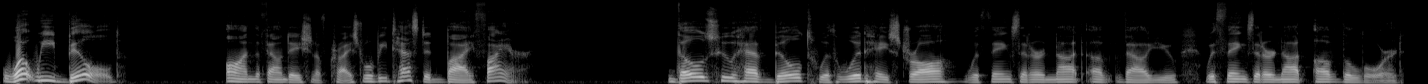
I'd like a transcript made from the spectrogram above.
What we build on the foundation of Christ will be tested by fire. Those who have built with wood, hay, straw, with things that are not of value, with things that are not of the Lord,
